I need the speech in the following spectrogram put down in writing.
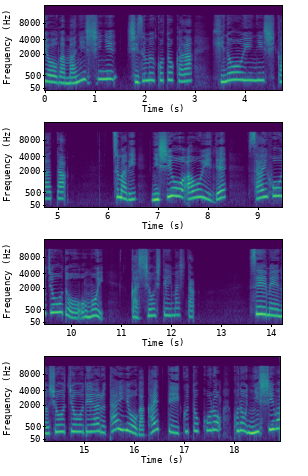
陽が真西に沈むことから日の入に仕方、つまり西を仰いで裁縫浄土を思い合唱していました。生命の象徴である太陽が帰っていくところ、この西は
